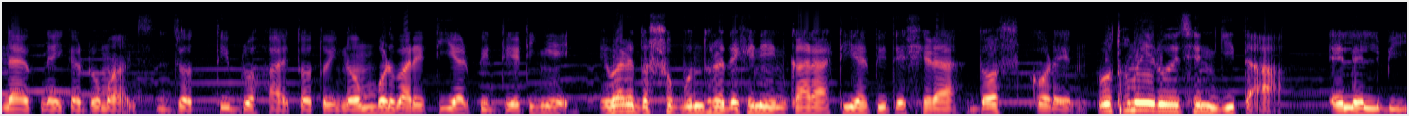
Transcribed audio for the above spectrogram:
নায়ক নায়িকার রোমান্স। যত তীব্র হয় ততই নম্বর বারে টিআরপির রেটিংয়ে। এবারে দর্শক বন্ধুরা দেখে নিন কারা টিআরপিতে সেরা দশ করেন। প্রথমেই রয়েছেন গীতা, এলএলবি,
